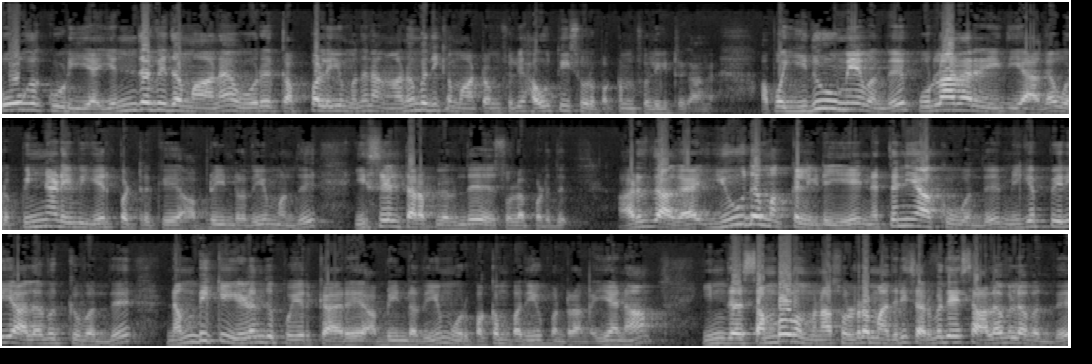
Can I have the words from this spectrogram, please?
போகக்கூடிய எந்த விதமான ஒரு கப்பலையும் வந்து நாங்கள் அனுமதிக்க மாட்டோம்னு சொல்லி ஹவுத்தீஸ் ஒரு பக்கம் சொல்லிக்கிட்டு இருக்காங்க. அப்போ இதுவுமே வந்து பொருளாதார ரீதியாக ஒரு பின்னடைவு ஏற்பட்டிருக்கு அப்படின்றதையும் வந்து இஸ்ரேல் தரப்புல இருந்து சொல்லப்படுது. அடுத்ததாக யூத மக்களிடையே நெத்தனியாக்கு வந்து மிகப்பெரிய அளவுக்கு வந்து நம்பிக்கை இழந்து போயிருக்காரு அப்படின்றதையும் ஒரு பக்கம் பதிவு பண்றாங்க. ஏன்னா இந்த சம்பவம் நான் சொல்ற மாதிரி சர்வதேச அளவுல வந்து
